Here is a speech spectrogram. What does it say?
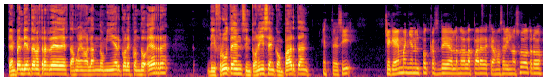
Estén pendientes de nuestras redes. Estamos en hablando miércoles con 2R. Disfruten, sintonicen, compartan. Este, sí. Chequeen mañana el podcast de Hablando de las Paredes que vamos a salir nosotros.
